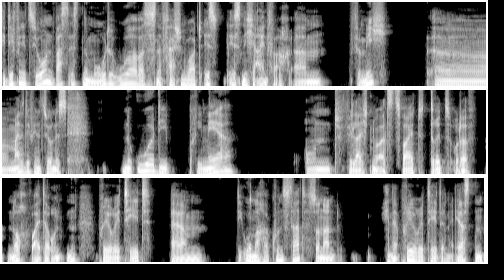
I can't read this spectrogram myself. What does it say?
Die Definition, was ist eine Modeuhr, was ist eine Fashion Watch, ist, ist nicht einfach. Ähm, für mich, äh, meine Definition ist eine Uhr, die primär und vielleicht nur als zweit, dritt oder noch weiter unten Priorität ähm, die Uhrmacherkunst hat, sondern in der Priorität in der ersten,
